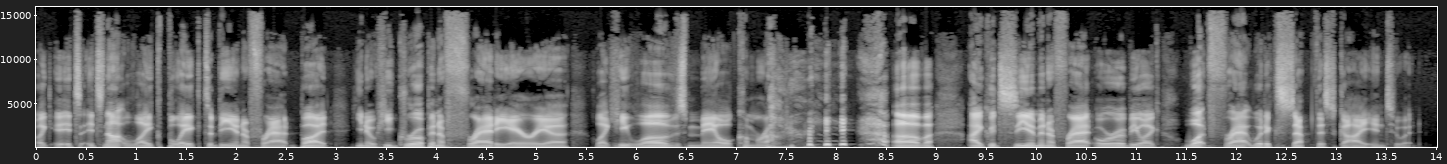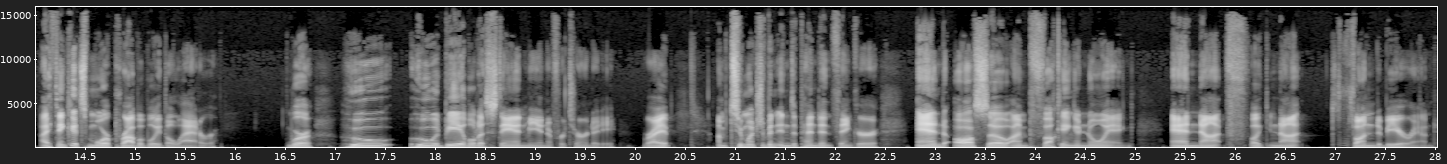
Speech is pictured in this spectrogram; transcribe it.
like it's it's not like Blake to be in a frat, but you know, he grew up in a fratty area, like he loves male camaraderie. um, I could see him in a frat, or it would be like, what frat would accept this guy into it? I think it's more probably the latter, where who who would be able to stand me in a fraternity, right? I'm too much of an independent thinker, and also I'm fucking annoying and not like not fun to be around.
